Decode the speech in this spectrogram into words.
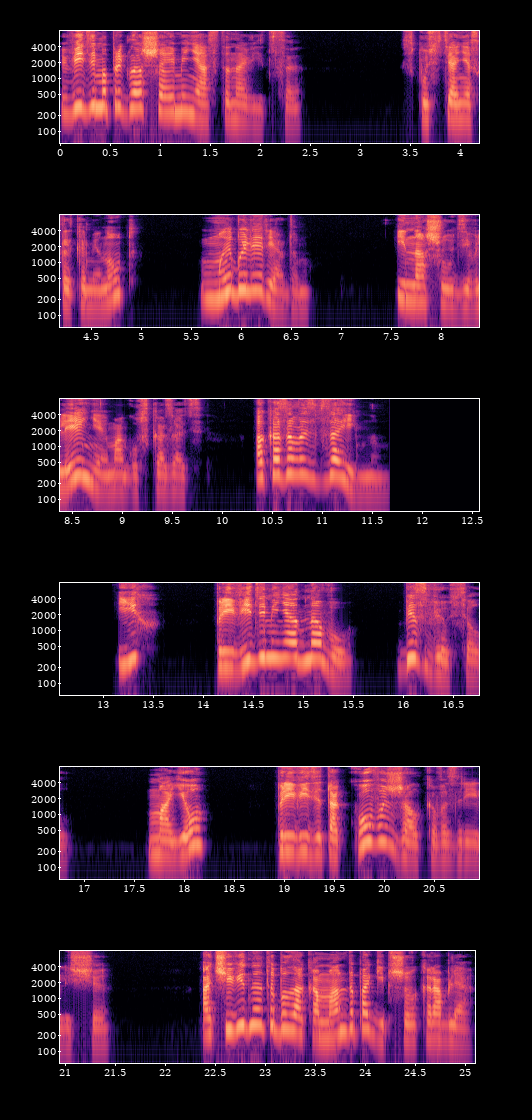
видимо, приглашая меня остановиться. Спустя несколько минут мы были рядом. И наше удивление, могу сказать, оказалось взаимным. Их при виде меня одного, без весел. Мое при виде такого жалкого зрелища. Очевидно, это была команда погибшего корабля.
